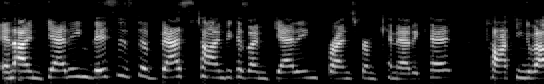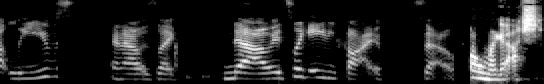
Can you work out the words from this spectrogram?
And I'm getting this is the best time because I'm getting friends from Connecticut talking about leaves. And I was like, no, it's like 85. So, Oh my gosh.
